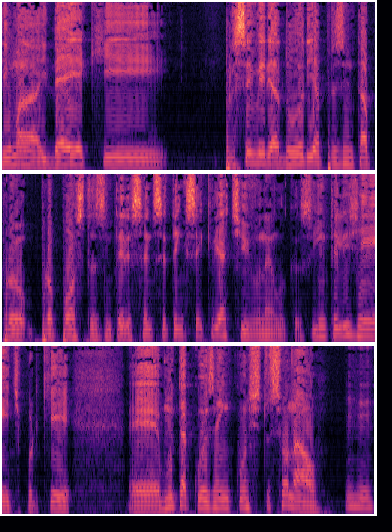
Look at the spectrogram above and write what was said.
tem uma ideia que para ser vereador e apresentar pro, propostas interessantes, você tem que ser criativo, né, Lucas? E inteligente, porque é, muita coisa é inconstitucional. Uhum.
